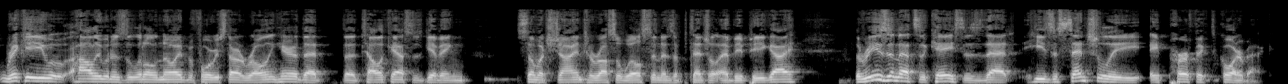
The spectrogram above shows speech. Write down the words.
Ricky Hollywood is a little annoyed before we started rolling here that the telecast is giving so much shine to Russell Wilson as a potential MVP guy. The reason that's the case is that he's essentially a perfect quarterback.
